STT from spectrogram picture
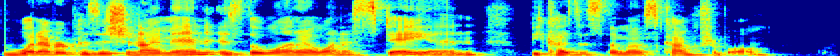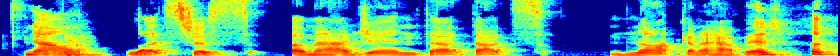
whatever position I'm in is the one I want to stay in because it's the most comfortable. Now, yeah. let's just imagine that that's not going to happen.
